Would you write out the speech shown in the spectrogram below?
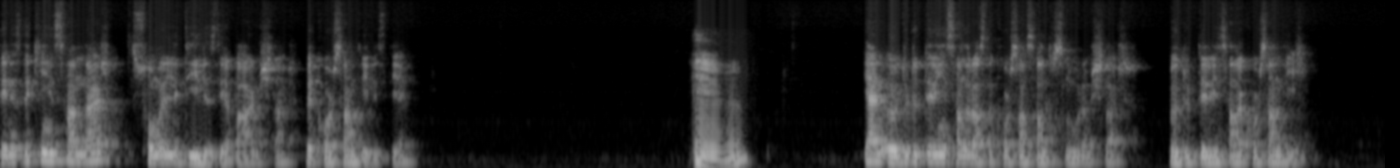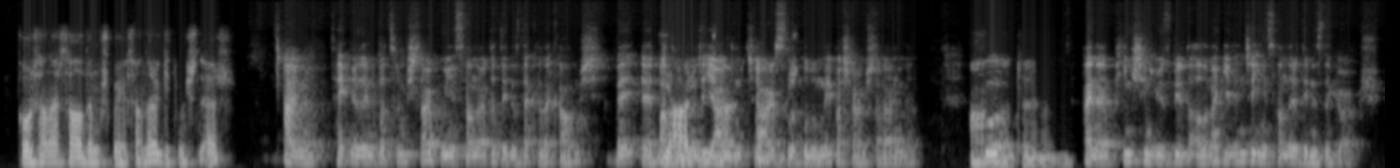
Denizdeki insanlar Somalili değiliz diye bağırmışlar ve korsan değiliz diye. Ee, Yani öldürdükleri insanlar aslında korsan saldırısına uğramışlar. Öldürdükleri insanlar korsan değil. korsanlar saldırmış bu insanlara gitmişler. Aynen. Teknelerini batırmışlar. Bu insanlar da denizde kala kalmış ve e, batmadan Yardım önce yardım çağrısı çağrısında bulunmayı başarmışlar aynen. Anladım. Aynen Pingshin 101'de alana gelince insanları denizde görmüş.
